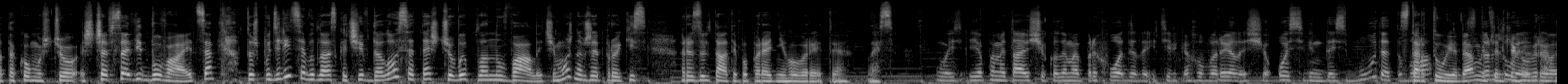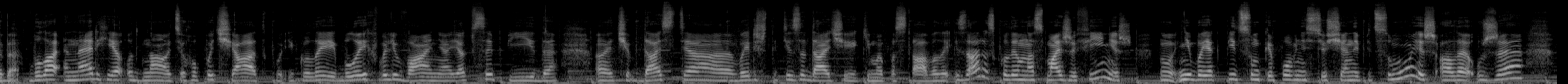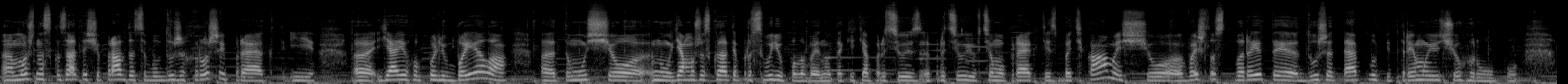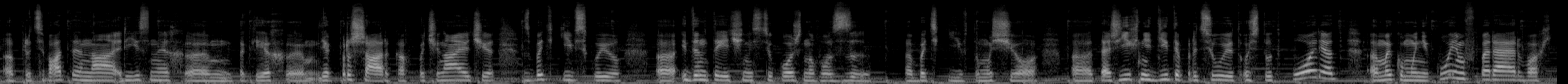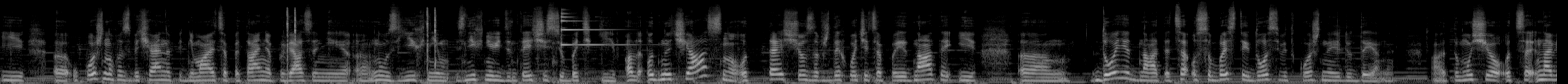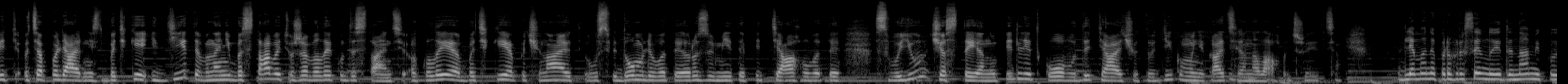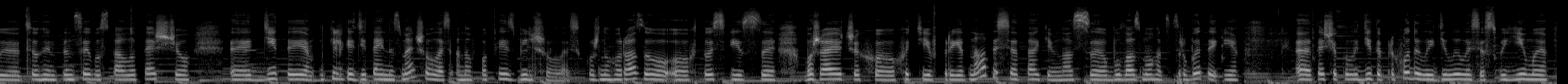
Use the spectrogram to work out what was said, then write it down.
такому, що ще все відбувається. Тож поділіться, будь ласка, чи вдалося те, що ви планували? Чи можна вже про якісь результати попередні говорити? Лесь? Ось я пам'ятаю, що коли ми приходили і тільки говорили, що ось він десь буде, то Стартує, да? Ми стартує, тільки говорили, да. була енергія одна цього початку, і коли було і хвилювання, як все піде, е, чи вдасться вирішити ті задачі, які ми поставили. І зараз, коли в нас майже фініш, ну ніби як підсумки повністю ще не підсумуєш, але вже е, можна сказати, що правда це був дуже хороший проект, і е, я його полюбила, тому що ну я можу сказати про свою половину, так як я працюю працюю в цьому проєкті з батьками, що вийшло створити дуже теплу підтримуючу групу, е, працювати на різних ем, таких ем, як прошарках, починаючи з батьківською е, ідентичністю кожного з. Е, Батьків, тому що е, теж їхні діти працюють ось тут поряд. е, Ми комунікуємо в перервах, і у кожного звичайно піднімаються питання пов'язані ну з їхнім з їхньою ідентичністю батьків. Але одночасно, от те, що завжди хочеться поєднати і е, доєднати, це особистий досвід кожної людини. Тому що оце навіть оця полярність батьки і діти, вона ніби ставить уже велику дистанцію. А коли батьки починають усвідомлювати, розуміти, підтягувати свою частину підліткову, дитячу, тоді комунікація налагоджується. Для мене прогресивною динамікою цього інтенсиву стало те, що е, діти кількість дітей не зменшувалась, а навпаки, збільшувалась. Кожного разу хтось із бажаючих е, хотів приєднатися, так і в нас е, була змога це зробити. І те, що коли діти приходили і ділилися своїми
